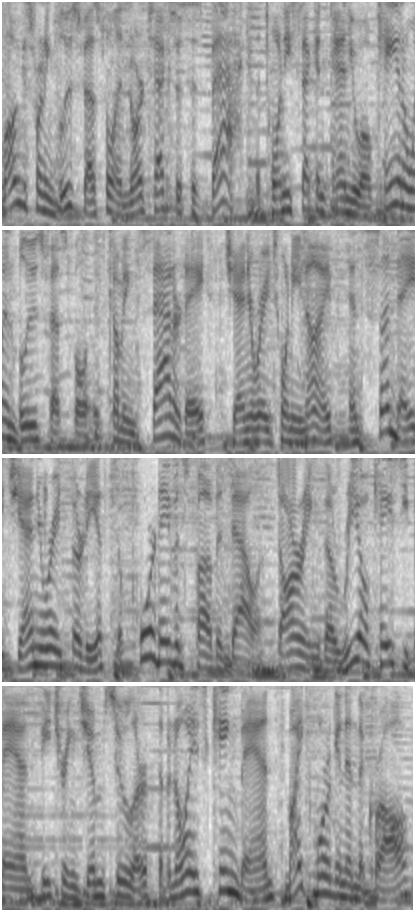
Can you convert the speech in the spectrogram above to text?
Longest running blues festival in North Texas is back. The 22nd annual KNON Blues Festival is coming Saturday, January 29th, and Sunday, January 30th to Poor David's Pub in Dallas, starring the Rio Casey Band featuring Jim Suhler, the Bnois King Band, Mike Morgan and the Crawl,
